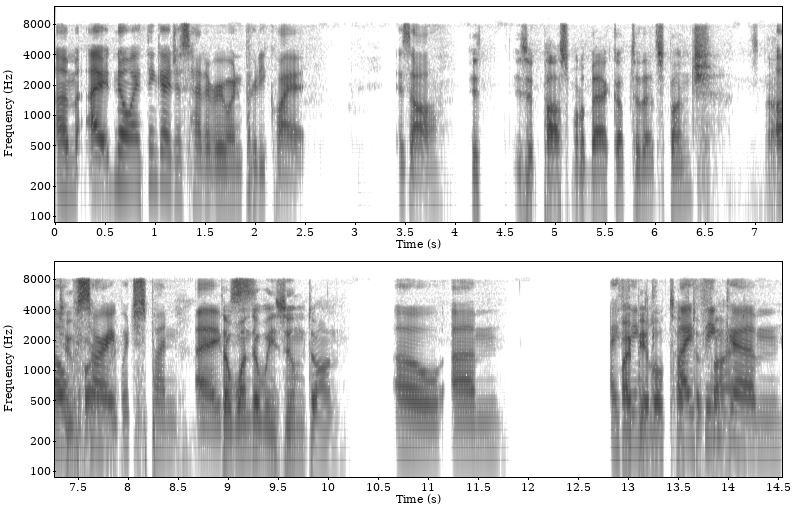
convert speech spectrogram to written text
Um, I no, I think I just had everyone pretty quiet. Is all. Is it possible to back up to that sponge? It's not oh, too far sorry, away. which sponge? The one that we zoomed on Oh, um, I might think be a little tough I to think find. um,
